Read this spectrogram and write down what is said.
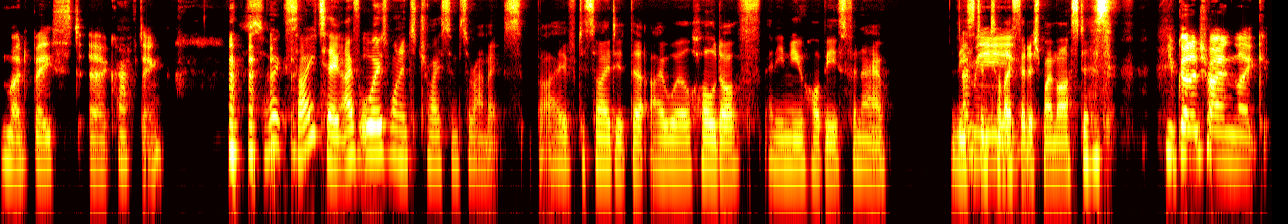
mud-based uh, crafting. so exciting. I've always wanted to try some ceramics, but I've decided that I will hold off any new hobbies for now, at least until I finish my masters. You've got to try and like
